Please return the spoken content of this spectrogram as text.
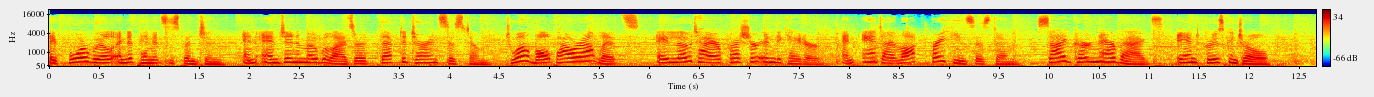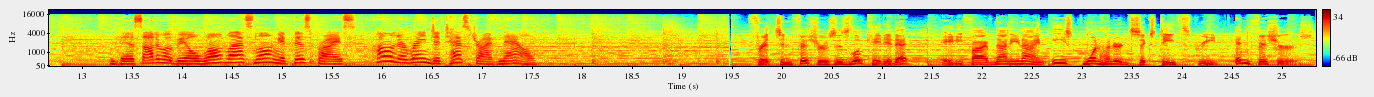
a four-wheel independent suspension, an engine immobilizer theft deterrent system, 12-volt power outlets, a low tire pressure indicator, an anti-lock braking system, side curtain airbags, and cruise control. This automobile won't last long at this price. Call and arrange a test drive now. Fritz in Fishers is located at 8599 East 116th Street in Fishers.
